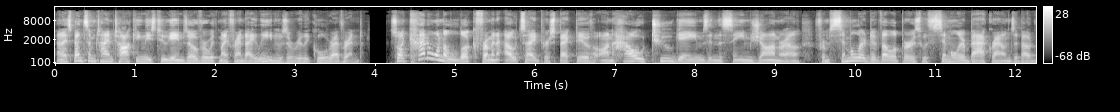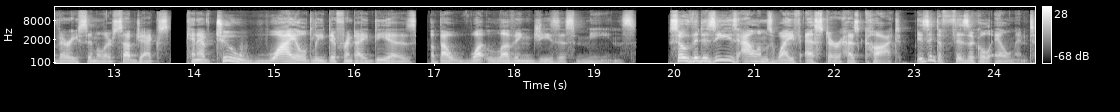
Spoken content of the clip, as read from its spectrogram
And I spent some time talking these two games over with my friend Eileen, who's a really cool reverend. So I kind of want to look from an outside perspective on how two games in the same genre, from similar developers with similar backgrounds about very similar subjects, can have two wildly different ideas about what loving Jesus means. So, the disease Alum's wife Esther has caught isn't a physical ailment,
